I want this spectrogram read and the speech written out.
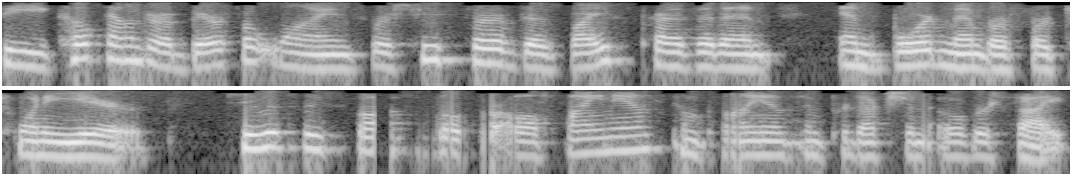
the co-founder of Barefoot Wines, where she served as vice president and board member for 20 years. She was responsible for all finance, compliance, and production oversight.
